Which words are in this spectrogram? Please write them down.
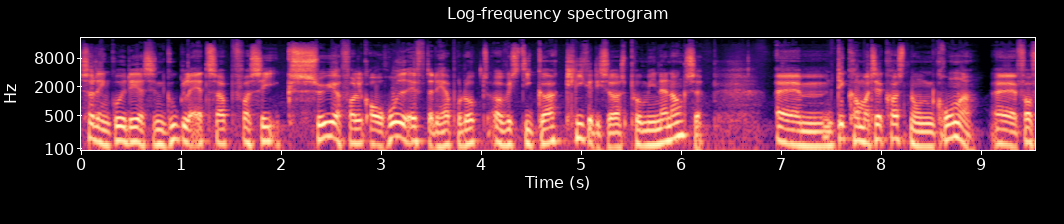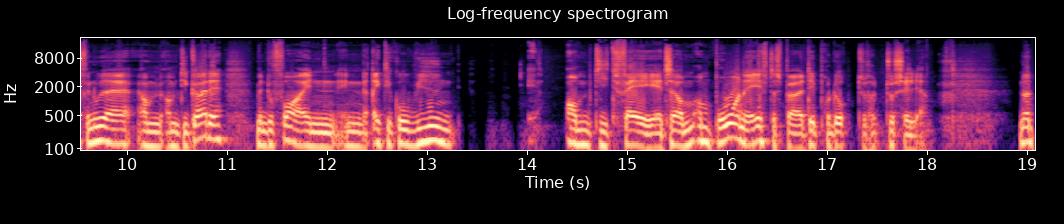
så er det en god idé at sende Google Ads op for at se, søger folk overhovedet efter det her produkt, og hvis de gør, klikker de så også på min annonce. Øhm, det kommer til at koste nogle kroner øh, for at finde ud af, om, om de gør det, men du får en, en rigtig god viden øh, om dit fag, altså om, om brugerne efterspørger det produkt, du, du sælger. Når,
